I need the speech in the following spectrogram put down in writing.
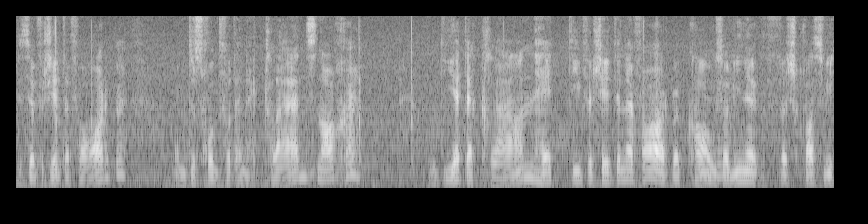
Das sind verschiedene Farben. Und das kommt von diesen Clans nachher. Und jeder Clan hat die verschiedenen Farben gehabt. Also wie eine, fast wie,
